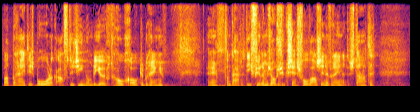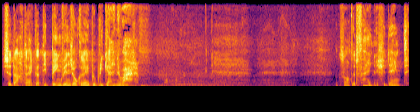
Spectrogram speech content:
wat bereid is behoorlijk af te zien om de jeugd hoog groot te brengen. vandaar dat die film zo succesvol was in de Verenigde Staten. Ze dachten eigenlijk dat die pinguïns ook republikeinen waren. Dat is altijd fijn als je denkt.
